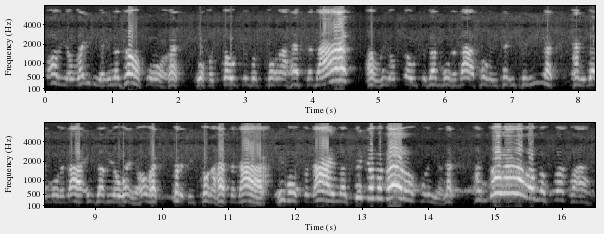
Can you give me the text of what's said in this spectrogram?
Saudi Arabia in the Gulf War, uh, if a soldier was going to have to die, a real soldier doesn't want to die pulling KP, and he doesn't want to die AWOL, but if he's going to have to die, he wants to die in the thick of the battle, friend, and go down on the front line.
